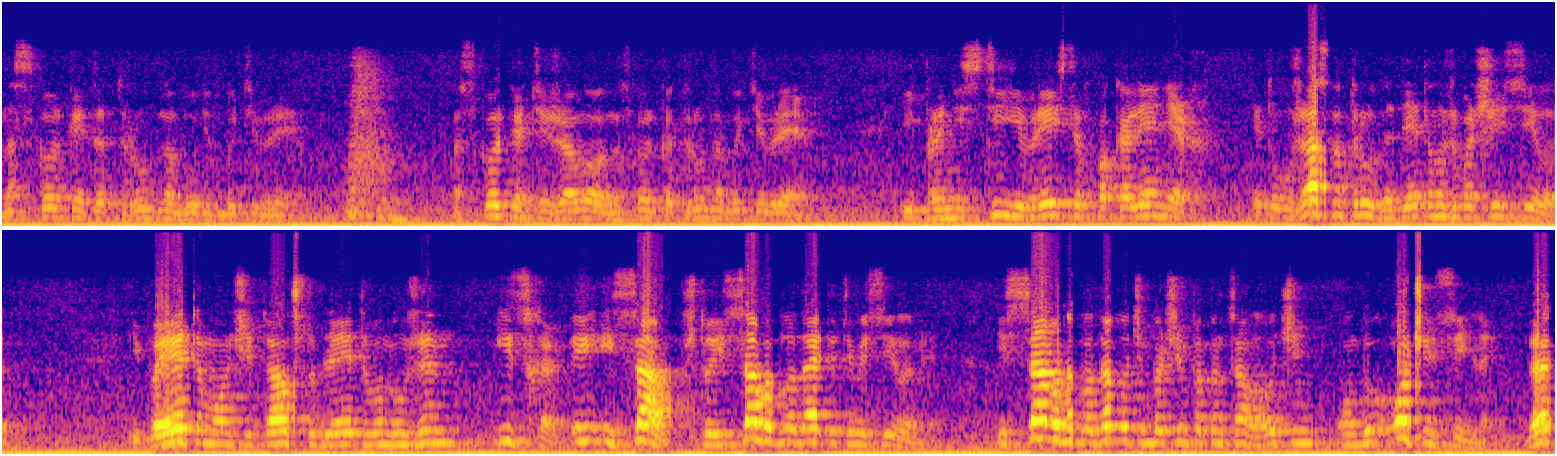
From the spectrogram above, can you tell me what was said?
насколько это трудно будет быть евреем. Насколько тяжело, насколько трудно быть евреем. И пронести еврейство в поколениях, это ужасно трудно, для этого нужны большие силы. И поэтому он считал, что для этого нужен Исхак, и Исав, что Исав обладает этими силами. Исав он обладал очень большим потенциалом, очень, он был очень сильный. Да?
